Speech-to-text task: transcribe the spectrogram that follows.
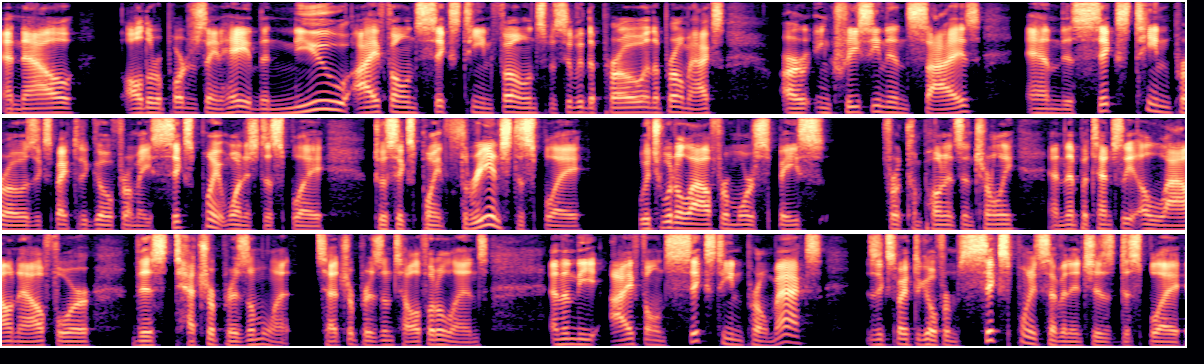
And now all the reports are saying, hey, the new iPhone 16 phones, specifically the Pro and the Pro Max, are increasing in size. And the 16 Pro is expected to go from a 6.1 inch display to a 6.3 inch display, which would allow for more space for components internally, and then potentially allow now for this tetra prism le- tetra telephoto lens. And then the iPhone 16 Pro Max is expected to go from 6.7 inches display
